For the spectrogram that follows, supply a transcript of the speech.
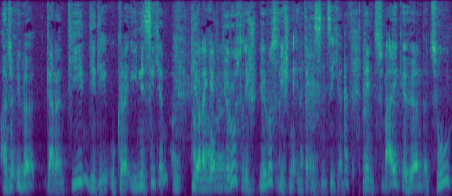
Also über Garantien, die die Ukraine sichern, die aber, aber auch die, Russisch, die russischen Interessen sichern. Also, Denn zwei gehören dazu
